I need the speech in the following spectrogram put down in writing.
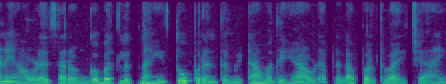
आणि आवड्याचा रंग बदलत नाही तोपर्यंत मिठामध्ये हे आवडे आपल्याला परतवायचे आहे.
